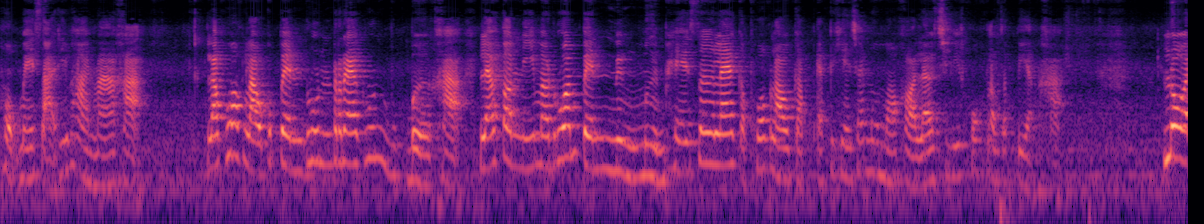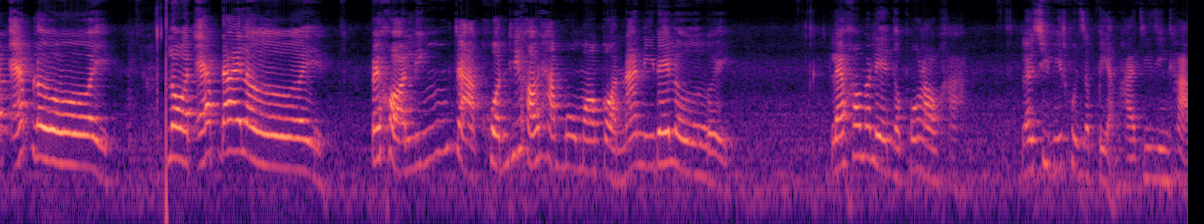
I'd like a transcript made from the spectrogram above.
16 เมษายนที่ผ่านมาค่ะ แล้วพวกเราก็เป็นรุ่นแรกรุ่นบุกเบิกค่ะ แล้วตอนนี้มาร่วมเป็น 10,000เพเซอร์แรกกับพวกเรากับแอปพลิเคชันมูมอขอแล้วชีวิตพวกเราจะเปลี่ยนค่ะ โหลดแอปเลย โหลดแอปได้เลย ไปขอลิงก์จากคนที่เขาทำมูมอก่อนหน้านี้ได้เลย แล้วเข้ามาเรียนกับพวกเราค่ะ แล้วชีวิตคุณจะเปลี่ยนค่ะจริงๆค่ะ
